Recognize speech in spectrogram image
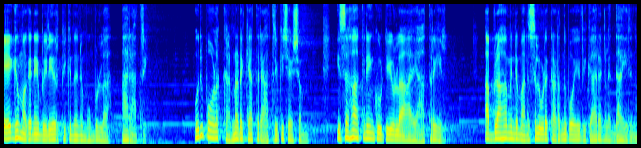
ഏക മകനെ ബലിയർപ്പിക്കുന്നതിന് മുമ്പുള്ള ആ രാത്രി. ഒരു പോള കണ്ണടയ്ക്കാത്ത രാത്രിക്ക് ശേഷം ഇസഹാക്കിനെയും കൂട്ടിയുള്ള ആ യാത്രയിൽ അബ്രാഹാമിന്റെ മനസ്സിലൂടെ കടന്നുപോയ വികാരങ്ങൾ എന്തായിരുന്നു?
